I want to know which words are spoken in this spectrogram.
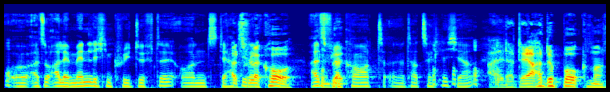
Äh, also alle männlichen Creed-Düfte. Und der hat Als Flakon. Als. Flakon, äh, tatsächlich, ja. Alter, der hatte Bock, Mann.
